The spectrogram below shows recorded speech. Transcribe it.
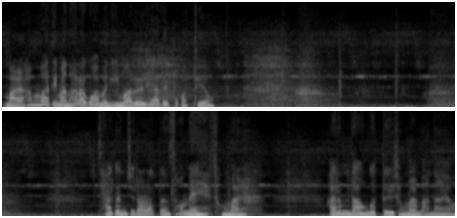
말 한마디만 하라고 하면 이 말을 해야 될 것 같아요. 작은 줄 알았던 섬에 정말 아름다운 것들이 정말 많아요.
